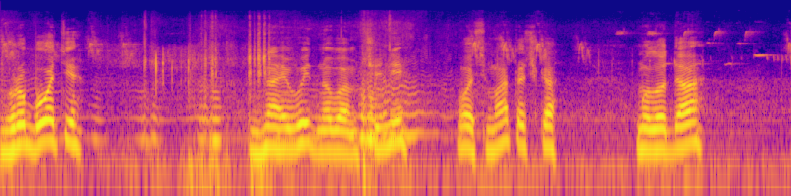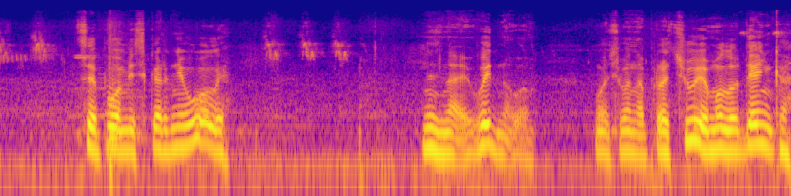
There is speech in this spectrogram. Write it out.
в роботі. Знаю, видно вам чи ні. Ось маточка молода. Це помість карніоли. Не знаю, видно вам. Ось вона працює, молоденька.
